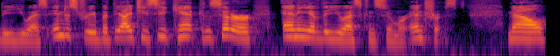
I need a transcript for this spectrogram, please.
the U.S. industry, but the ITC can't consider any of the U.S. consumer interest. Now,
